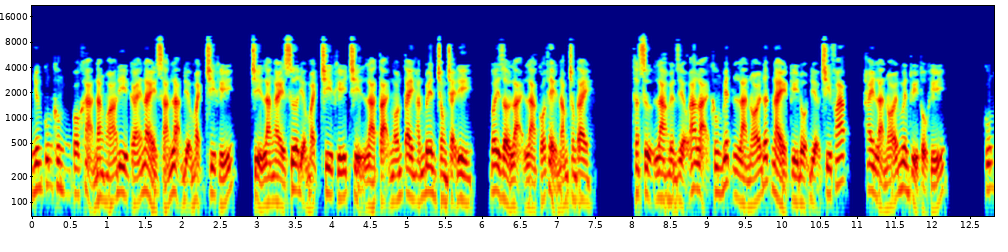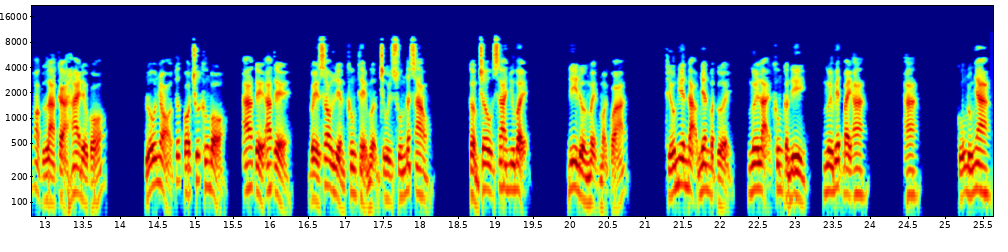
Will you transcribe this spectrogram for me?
nhưng cũng không có khả năng hóa đi cái này sán lạn địa mạch chi khí, chỉ là ngày xưa địa mạch chi khí chỉ là tại ngón tay hắn bên trong chạy đi, bây giờ lại là có thể nắm trong tay. Thật sự là huyền diệu a, lại không biết là nói đất này kỳ độn địa chi pháp, hay là nói nguyên thủy tổ khí. Cũng hoặc là cả hai đều có. Lỗ nhỏ tức có chút không bỏ, a tề a tề về sau liền không thể mượn chui xuống đất sao? Cẩm châu xa như vậy, đi đường mệt mỏi quá. Thiếu niên đạo nhân bật cười, ngươi lại không cần đi, ngươi biết bay a? A, cũng đúng nha.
